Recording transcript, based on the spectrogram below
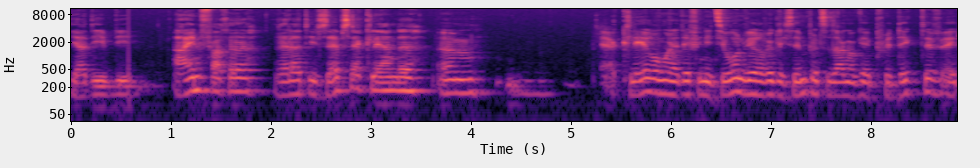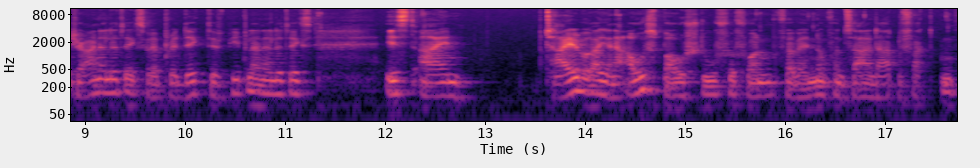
ja die, die einfache, relativ selbsterklärende ähm, Erklärung oder Definition wäre wirklich simpel zu sagen, okay, Predictive HR Analytics oder Predictive People Analytics ist ein Teilbereich, eine Ausbaustufe von Verwendung von Zahlen, Daten, Fakten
